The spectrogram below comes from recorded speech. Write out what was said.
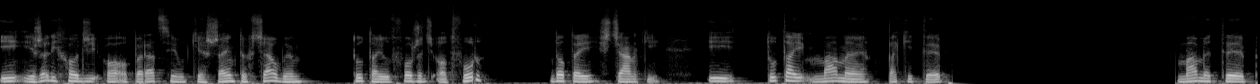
i jeżeli chodzi o operację kieszeń, to chciałbym tutaj utworzyć otwór do tej ścianki. I tutaj mamy taki typ. Mamy typ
